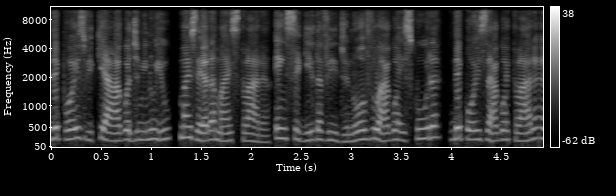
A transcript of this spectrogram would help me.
Depois vi que a água diminuiu, mas era mais clara. Em seguida vi de novo água escura, depois água clara,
